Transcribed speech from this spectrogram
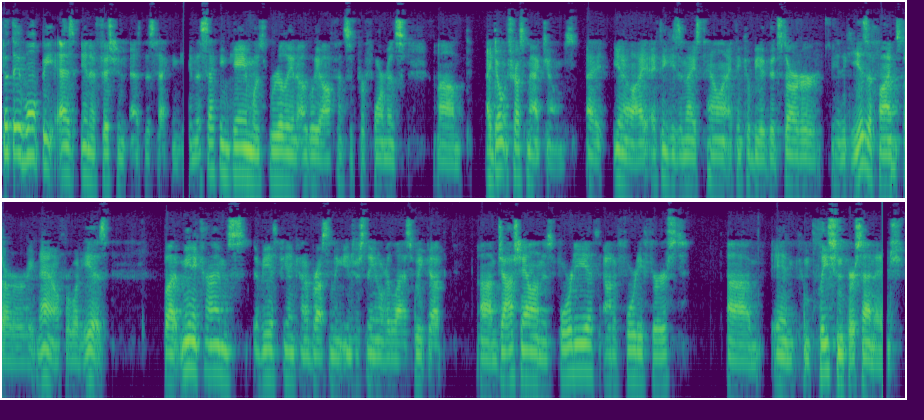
but they won't be as inefficient as the second game. The second game was really an ugly offensive performance. Um, I don't trust Mac Jones. I, you know, I, I think he's a nice talent. I think he'll be a good starter. I think he is a fine starter right now for what he is. But Mina Kimes of ESPN kind of brought something interesting over the last week up. Um, Josh Allen is 40th out of 41st um, in completion percentage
